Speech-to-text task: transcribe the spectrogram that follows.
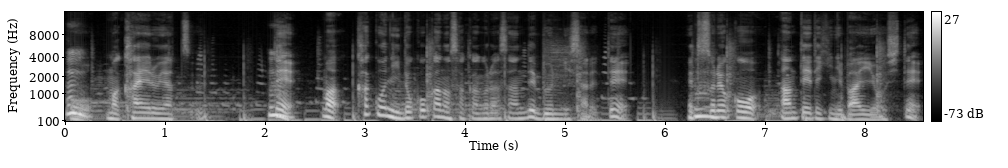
こう、うんまあ買えるやつ。うん。で、まあ、過去にどこかの酒蔵さんで分離されて、えっと、うんそれをこう安定的に培養して、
